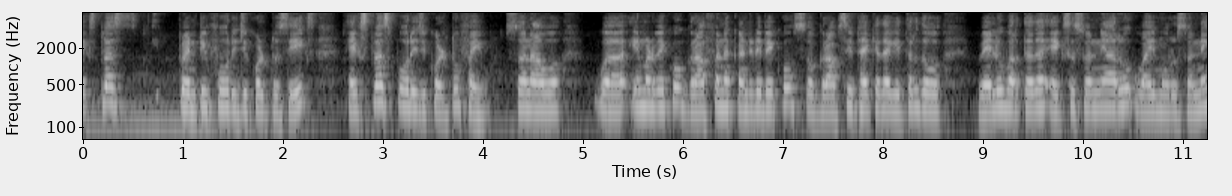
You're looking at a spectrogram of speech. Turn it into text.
x plus twenty four is equal to six x plus four is equal to five so ನಾವು ಏನು ಮಾಡಬೇಕು? ಗ್ರಾಫನ್ನು ಕಂಡುಹಿಡಬೇಕು ಸೊ ಗ್ರಾಫ್ ಸೀಟ್ ಹಾಕಿದಾಗ ಇದ್ರದ್ದು ವ್ಯಾಲ್ಯೂ ಬರ್ತದೆ. ಎಕ್ಸ್ ಸೊನ್ನೆ ಆರು ವೈ ಮೂರು ಸೊನ್ನೆ.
